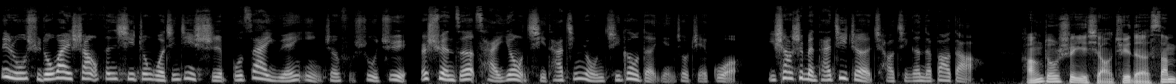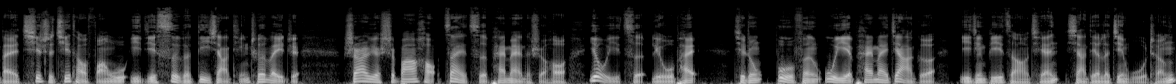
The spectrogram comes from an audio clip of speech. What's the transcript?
例如，许多外商分析中国经济时，不再援引政府数据，而选择采用其他金融机构的研究结果。以上是本台记者乔金恩的报道。杭州市一小区的三百七十七套房屋以及四个地下停车位置，十二月十八号再次拍卖的时候，又一次流拍，其中部分物业拍卖价格已经比早前下跌了近五成。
